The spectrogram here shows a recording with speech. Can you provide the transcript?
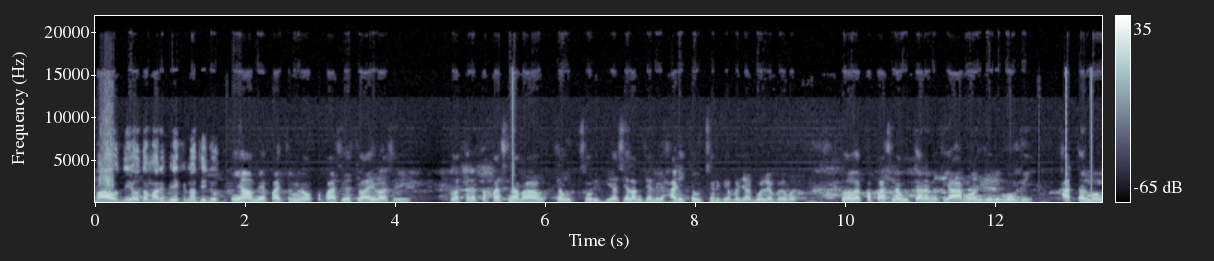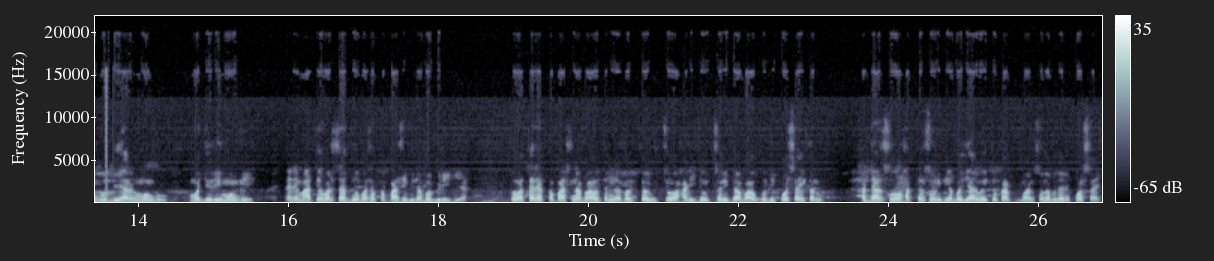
ભાવ દો તમારી ભીખ નથી જોતી. અહીંયા અમે પાંચમનો કપાસ વેચવા આવ્યા છીએ. તો અત્યારે કપાસના ભાવ ચૌદસો રૂપિયા છેલ્લામાં છેલ્લી, સાડી ચૌદસો રૂપિયા બજાર બોલે, બરોબર? તો હવે કપાસના ઉતારા નથી. આ મંજૂરી મોંઘી, ખાતર મોંઘું, બિયારણ મોંઘું, મજૂરી મોંઘી. એને માથે વરસાદનો પાછો કપાસી બીજા બગડી ગયા. તો અત્યારે કપાસના ભાવ તમને કહું, ચૌદસો, સાડી ચૌદસો રૂપિયા ભાવ કદી પોસાય ખરું? અઢારસો, સત્તરસો રૂપિયા બજાર હોય તો કાંક માણસોના બધાને પોસાય.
